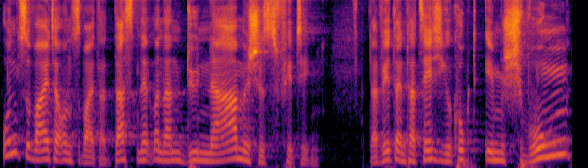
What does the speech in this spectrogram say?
und so weiter und so weiter. Das nennt man dann dynamisches Fitting. Da wird dann tatsächlich geguckt im Schwung,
